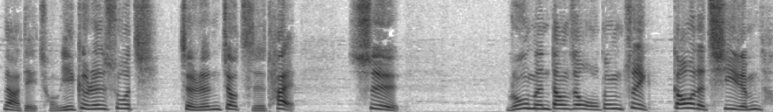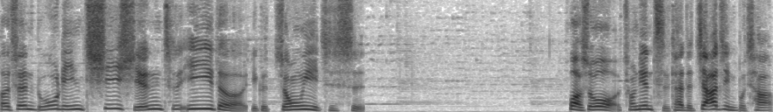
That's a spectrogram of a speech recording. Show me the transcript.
那得从一个人说起。这人叫子泰，是儒门当中武功最高的七人，合称儒林七贤之一的一个忠义之士。话说，从前子泰的家境不差，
